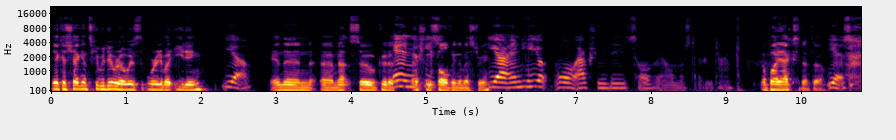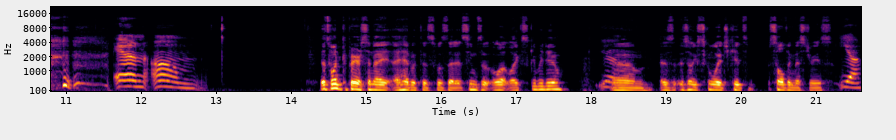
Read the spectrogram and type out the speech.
Yeah, because Shaggy and Scooby-Doo were always worried about eating. Yeah. And then um, not so good at And actually he's- solving the mystery. Yeah, and he well actually they solve it almost every time. Uh, By accident, though. Yes. and um That's one comparison I, I had with this was that it seems a lot like Scooby-Doo. yeah. Um, as, as like school-age kids solving mysteries. yeah.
